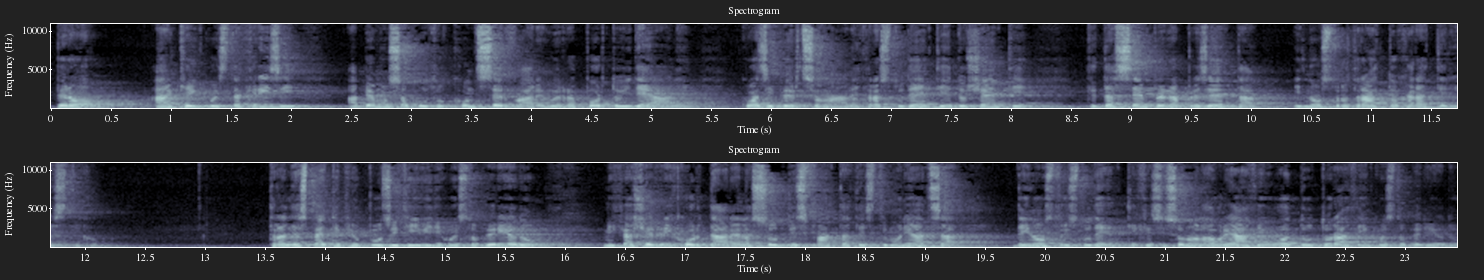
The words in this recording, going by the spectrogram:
Però anche in questa crisi abbiamo saputo conservare quel rapporto ideale, quasi personale, tra studenti e docenti che da sempre rappresenta il nostro tratto caratteristico. Tra gli aspetti più positivi di questo periodo mi piace ricordare la soddisfatta testimonianza dei nostri studenti che si sono laureati o addottorati in questo periodo.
